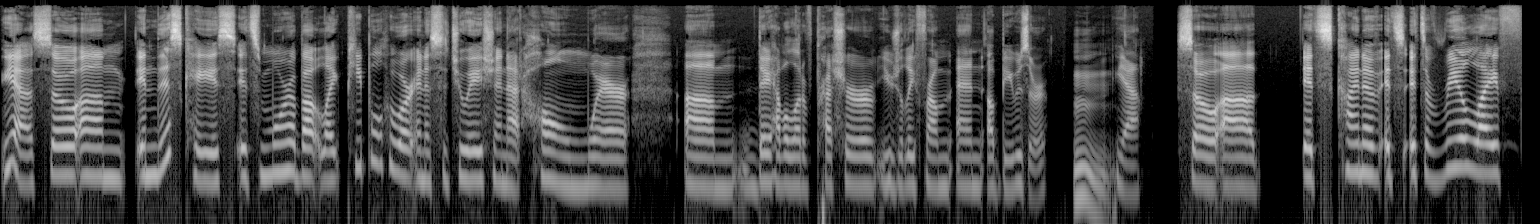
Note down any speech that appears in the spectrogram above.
yeah, so um, in this case, it's more about like people who are in a situation at home where um, they have a lot of pressure, usually from an abuser. Mm. Yeah. So uh, it's kind of it's it's a real life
